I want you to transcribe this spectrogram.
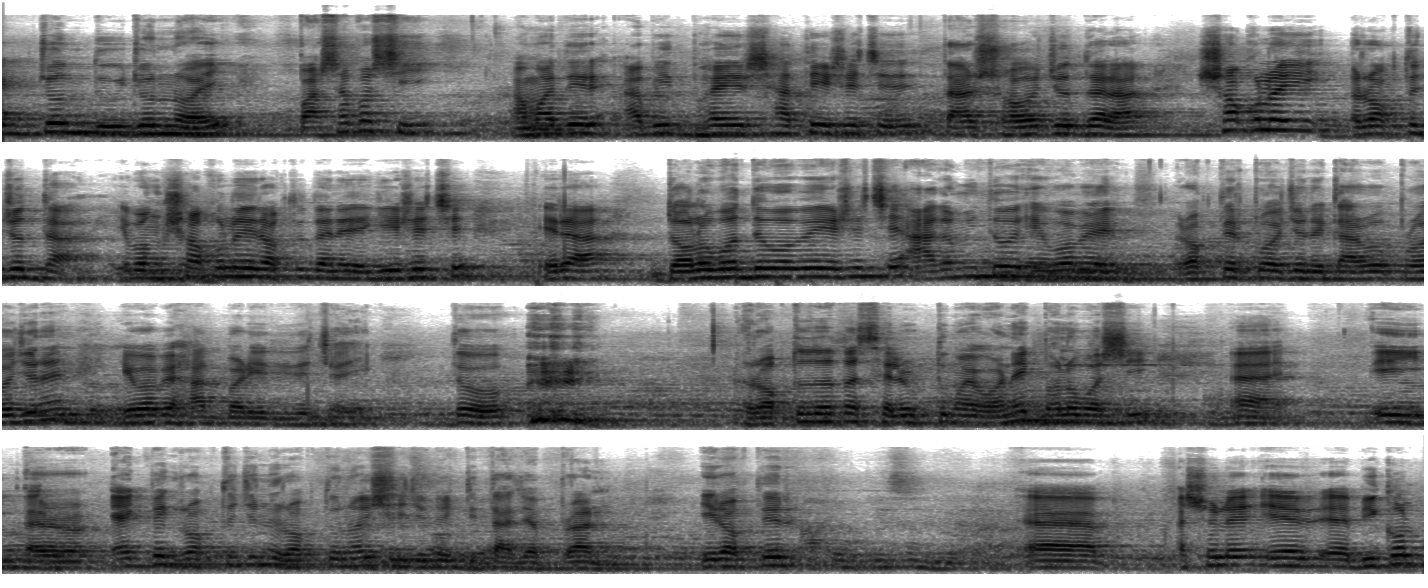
একজন দুইজন নয় পাশাপাশি আমাদের আবিদ ভাইয়ের সাথে এসেছে, তার সহযোদ্ধারা সকলেই রক্তযোদ্ধা এবং সকলেই রক্তদানে এগিয়ে এসেছে। এরা দলবদ্ধভাবে এসেছে, আগামীতেও এভাবে রক্তের প্রয়োজনে, কারও প্রয়োজনে এভাবে হাত বাড়িয়ে দিতে চাই। তো রক্তদাতা স্যালুট তোমায় অনেক ভালোবাসি। এই এক ব্যাগ রক্তের জন্য রক্ত নয় সেই জন্য একটি তাজা প্রাণ। এই রক্তের আসলে এর বিকল্প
